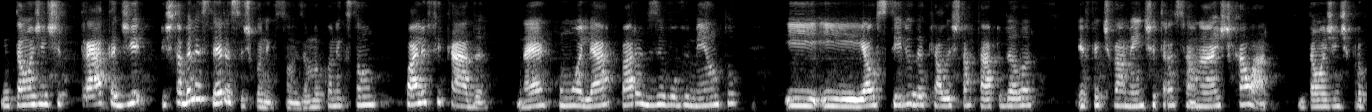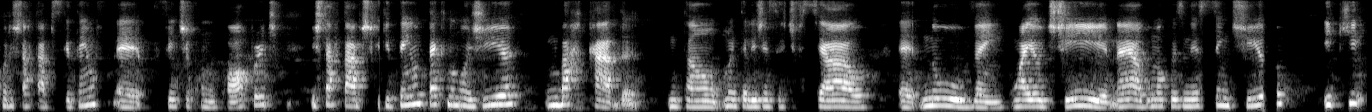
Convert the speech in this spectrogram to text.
Então, a gente trata de estabelecer essas conexões, é uma conexão qualificada, né, com um olhar para o desenvolvimento e, e auxílio daquela startup dela efetivamente tracionar e escalar. Então, a gente procura startups que tenham é, fit com o corporate, startups que tenham tecnologia embarcada. Então, uma inteligência artificial, é, nuvem, um IoT, né, alguma coisa nesse sentido, e que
